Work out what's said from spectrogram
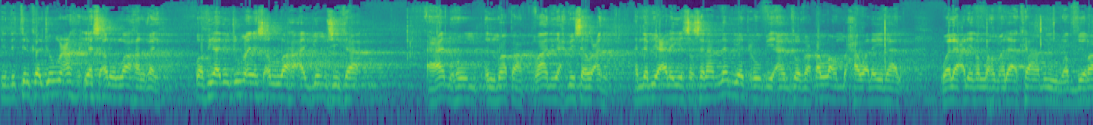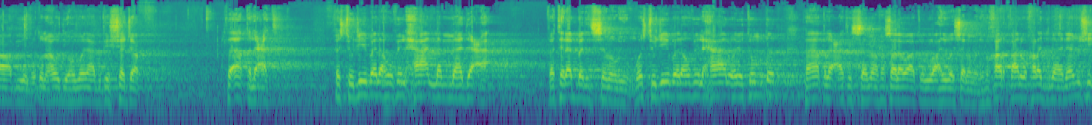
في تلك الجمعة يسأل الله الغيث وفي هذه الجمعة يسأل الله أن يمسك عنهم المطر وأن يحبسه عنهم. النبي عليه الصلاة والسلام لم يدعو بأن توفق. اللهم حوالينا ولا علينا اللهم على كامي والضراب وبطون أودية ومنابت الشجر. فأقلعته فاستجيب له في الحال لما دعا. فتلبدت السماء واستجيب له في الحال وهي تمطر. فأقلعت السماء فصلوات الله وسلامه. فقال وخرجنا نمشي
